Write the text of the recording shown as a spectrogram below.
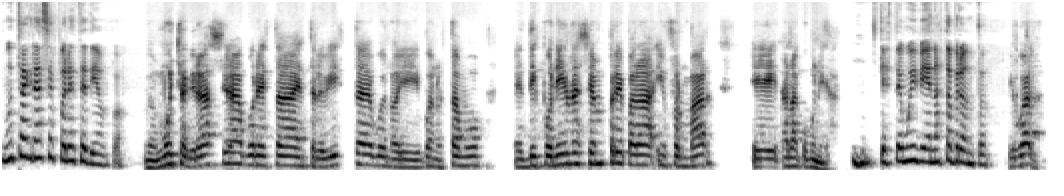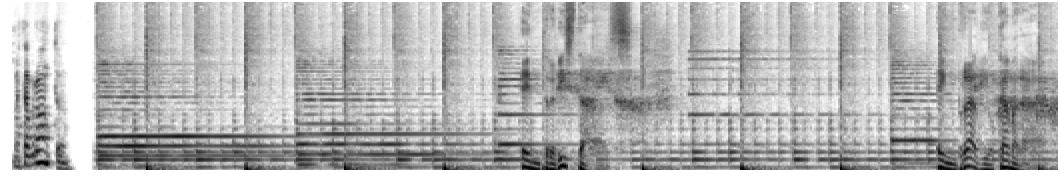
Muchas gracias por este tiempo. muchas gracias por esta entrevista. Bueno, y bueno, estamos eh, disponibles siempre para informar eh, a la comunidad. Que esté muy bien, hasta pronto. Igual, hasta pronto. Entrevistas en Radio Cámara.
